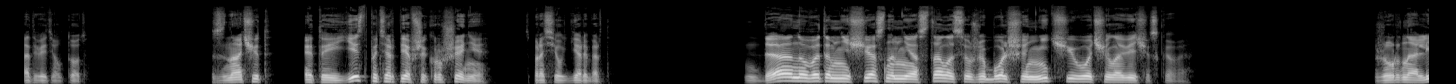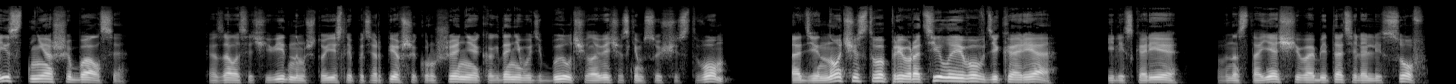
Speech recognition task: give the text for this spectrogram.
— ответил тот. «Значит, это и есть потерпевший крушение?» — спросил Герберт. Да, но в этом несчастном не осталось уже больше ничего человеческого. Журналист не ошибался. Казалось очевидным, что если потерпевший крушение когда-нибудь был человеческим существом, одиночество превратило его в дикаря, или скорее, в настоящего обитателя лесов,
